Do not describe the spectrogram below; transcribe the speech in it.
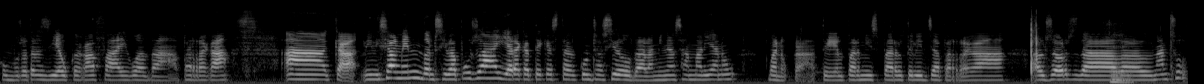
com vosaltres dieu que agafa aigua de, per regar, uh, que inicialment doncs, s'hi va posar i ara que té aquesta concessió de la mina Sant Mariano, bueno, que té el permís per utilitzar per regar els horts de, mm. del manso,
